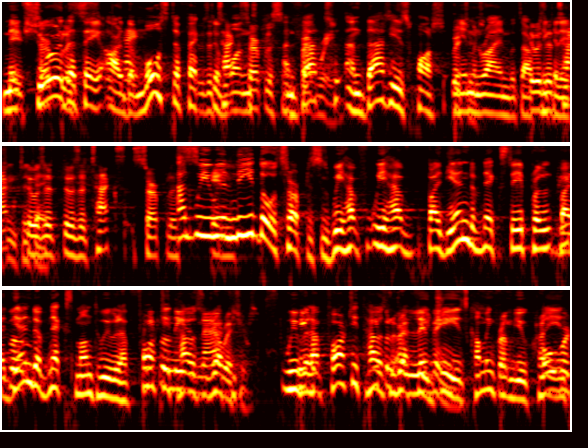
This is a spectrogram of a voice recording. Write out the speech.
make a sure that they are the Okay. most There was a effective tax ones, surplus in and, that's, February. and that is what Richard, Eamon Ryan was there was a articulating tax, today. There was, a, there was a tax surplus. And we will in- need those surpluses. We have, we have by the end of next April, by the end of next month, we will have People need it 40,000 refugees. We will have 40,000 people are living refugees coming from, from Ukraine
